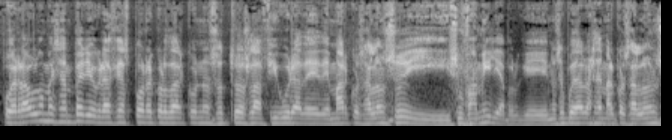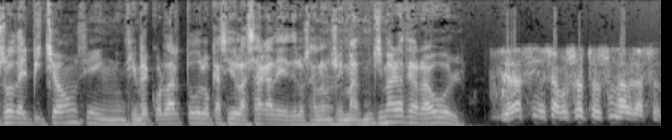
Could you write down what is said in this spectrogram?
Pues Raúl Gómez Amperio, gracias por recordar con nosotros la figura de, Marcos Alonso y su familia, porque no se puede hablar de Marcos Alonso, del pichón, sin, sin recordar todo lo que ha sido la saga de, de los Alonso y más. Muchísimas gracias, Raúl. Gracias a vosotros, un abrazo.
